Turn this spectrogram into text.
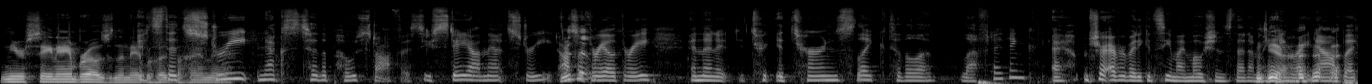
near St. Ambrose in the neighborhood. It's the street next to the post office. You stay on that street Is off it? of 303, and then it it, tur- it turns like to the left. I think. I, I'm sure everybody can see my motions that I'm making Yeah. right now, but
